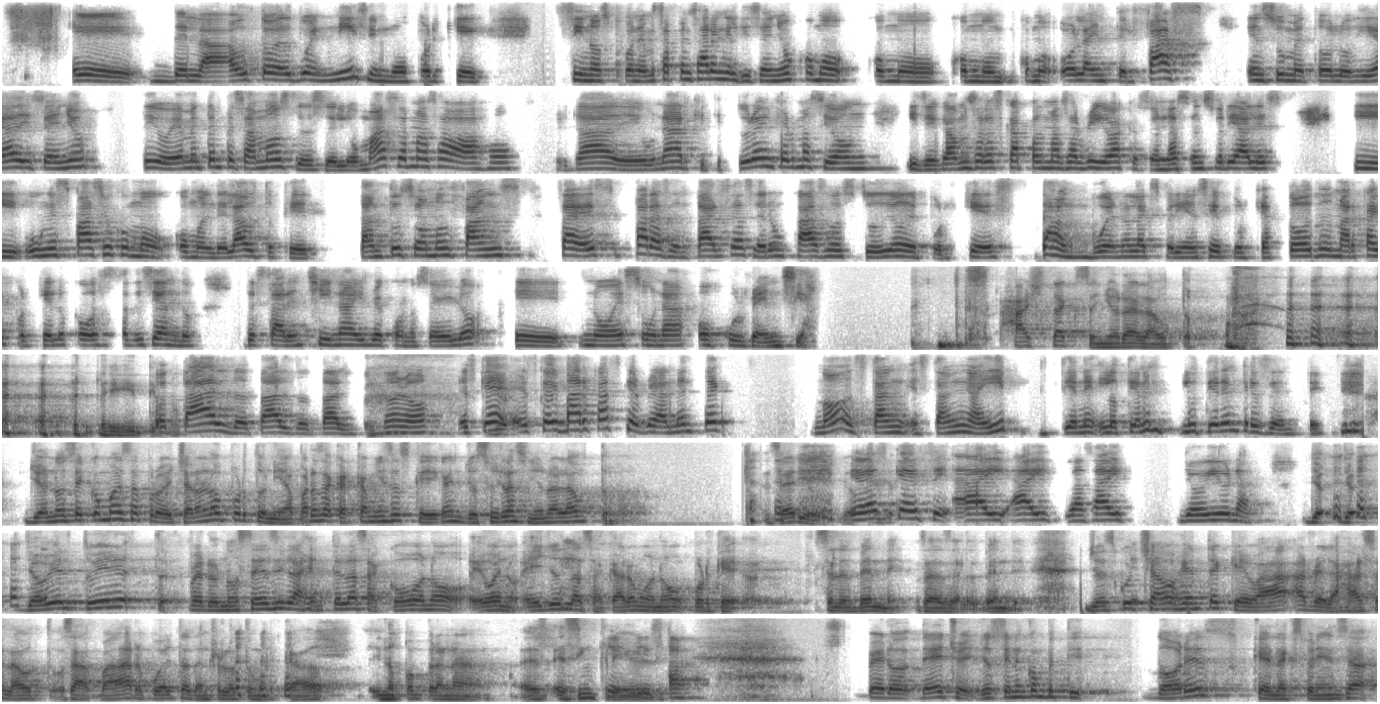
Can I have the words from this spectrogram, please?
eh, del auto es buenísimo porque si nos ponemos a pensar en el diseño como, como, como, como o la interfaz en su metodología de diseño, y obviamente empezamos desde lo más a más abajo, ¿verdad? De una arquitectura de información y llegamos a las capas más arriba, que son las sensoriales, y un espacio como, como el del auto, que tanto somos fans, ¿sabes? Para sentarse a hacer un caso de estudio de por qué es tan buena la experiencia y por qué a todos nos marca y por qué lo que vos estás diciendo de estar en China y reconocerlo eh, no es una ocurrencia. Hashtag señora del auto. total, total, total. No, no, es que, es que hay marcas que realmente no están, están ahí, tienen, lo, tienen, lo tienen presente. Yo no sé cómo desaprovecharon la oportunidad para sacar camisas que digan yo soy la señora del auto. En serio. es que sí, hay, hay, las hay. Yo vi una. Yo, yo, yo, vi el Twitter, pero no sé si la gente la sacó o no. Eh, bueno, ellos la sacaron o no, porque se les vende, o sea, se les vende. Yo he escuchado gente que va a relajarse el auto, o sea, va a dar vueltas dentro del automercado y no compra nada. Es, es increíble. Pero de hecho, ellos tienen competidores que la experiencia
